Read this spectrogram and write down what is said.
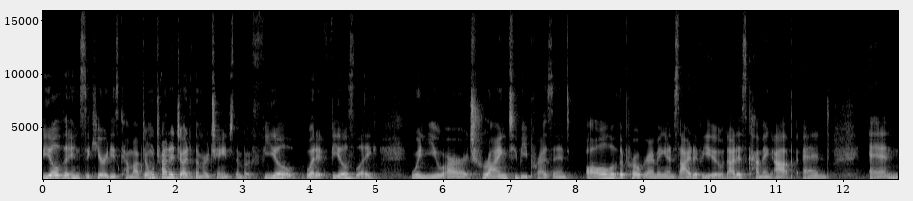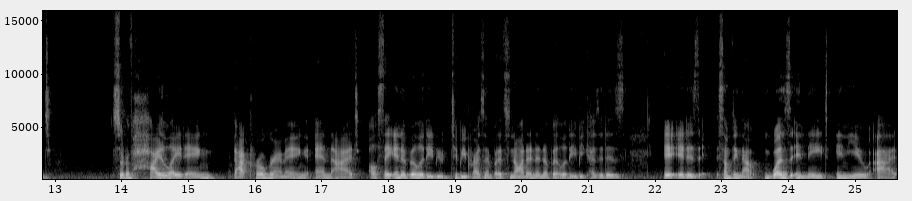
feel the insecurities come up. Don't try to judge them or change them, but feel what it feels like when you are trying to be present, all of the programming inside of you that is coming up and and sort of highlighting that programming and that I'll say inability to be present, but it's not an inability because it is it, it is something that was innate in you at,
